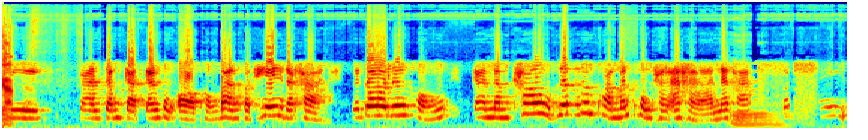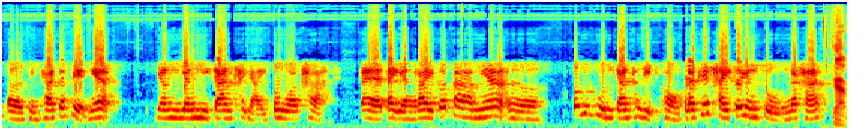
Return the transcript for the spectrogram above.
ครับ มีการจำกัดการส่งออกของบางประเทศนะคะ แล้วก็เรื่องของการนำเข้าเพื่อเพิ่มความมั่นคงทางอาหารนะคะ อืม ก็ทำให้เอ่อสินค้าเกษตรเนี่ยยังยังมีการขยายตัวค่ะ แต่แต่อย่างไรก็ตามเนี่ยเอ่อต้นทุนการผลิตของประเทศไทยก็ยังสูงนะคะ ครับ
